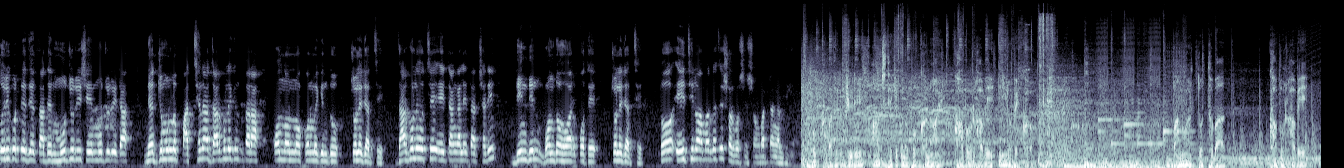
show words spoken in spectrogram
তৈরি করতে যে তাদের মজুরি, সেই মজুরিটা ন্যায্য মূল্য পাচ্ছে না, যার ফলে কিন্তু তারা অন্য অন্য কর্মে কিন্তু চলে যাচ্ছে। যার ফলে হচ্ছে এই টাঙ্গালে তাঁত শাড়ি দিন দিন বন্ধ হওয়ার পথে চলে যাচ্ছে। তো এই ছিল আমার কাছে সর্বশেষ সংবাদ টাঙ্গাল থেকে। পক্ষপাতের ভিড়ে আজ থেকে কোনো পক্ষ নয়, খবর হবে নিরপেক্ষ। বানোয়ার তথ্যবাদ, খবর হবে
